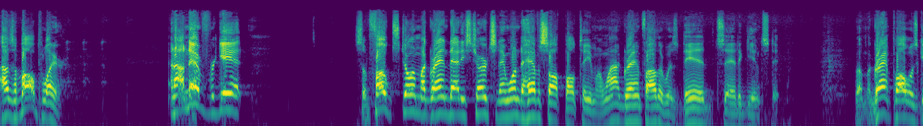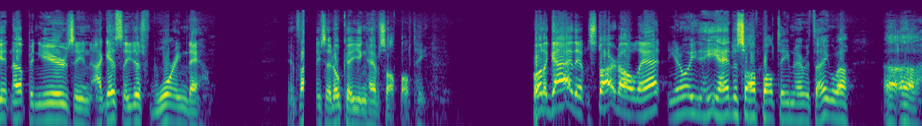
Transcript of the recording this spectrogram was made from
I was a ball player. And I'll never forget some folks joined my granddaddy's church and they wanted to have a softball team. And my grandfather was dead set against it. But my grandpa was getting up in years and I guess they just wore him down. And finally said, okay, you can have a softball team. Well, the guy that started all that, you know, he, he had the softball team and everything. Well, uh,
